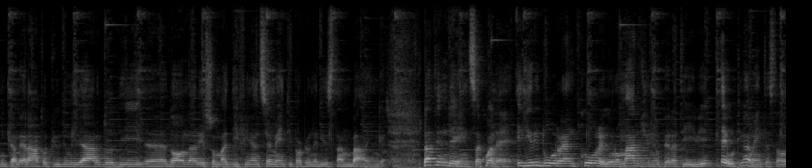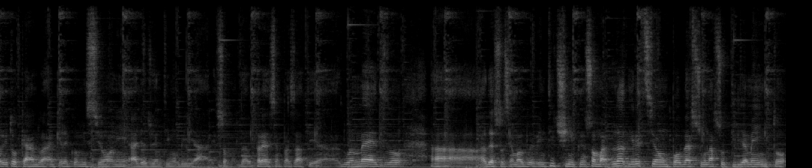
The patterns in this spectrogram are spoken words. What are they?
incamerato più di un miliardo di eh, dollari insomma, di finanziamenti proprio nell'instant buying. La tendenza qual è? È di ridurre ancora i loro margini operativi e ultimamente stanno ritoccando anche le commissioni agli agenti immobiliari. Insomma, dal 3 siamo passati a 2,5 Uh, adesso siamo al 2,25, insomma la direzione un po' verso un assottigliamento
